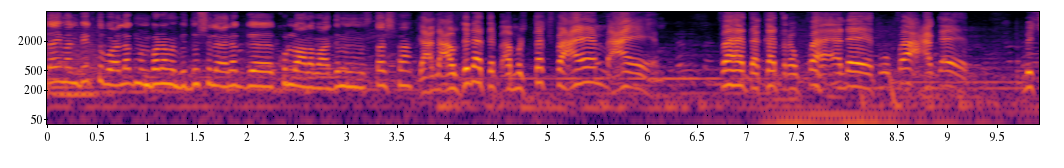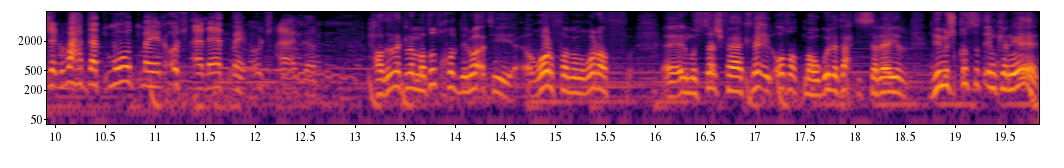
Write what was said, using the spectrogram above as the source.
دايما بيكتبوا علاج من بره ما بيدوش العلاج كله على بعضه من المستشفى. يعني عاوزينها تبقى مستشفى عام عام فيها دكاترة وفيها آلات وفيها حاجات مش الواحدة تموت ما ينقوش آلات ما ينقوش حاجة. حضرتك لما تدخل دلوقتي غرفة من غرف آه، المستشفى هتلاقي القطط موجودة تحت السراير. دي مش قصة إمكانيات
